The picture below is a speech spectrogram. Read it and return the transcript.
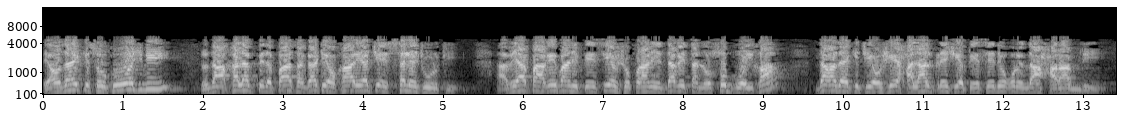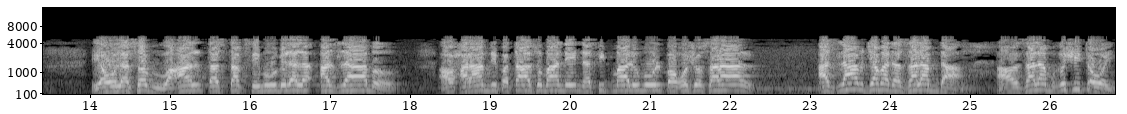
یو ځای کې څوک وجني نو دا خلک په د پاسه غټي او خاریا چې سله جوړ کی بیا پاګې باندې پیسې او شکرانې دغه ته نصب وایخه دغه ځای کې چې یو شی حلال کړي شي پیسې دی غوړي دا حرام دي یو لسم وان تستقسمو بلل ازلام او حرام دی پتا سو باندې نصیب معلومول په غشو سره ازلام جمع د ظلم دا او ظلم غشی ته وای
